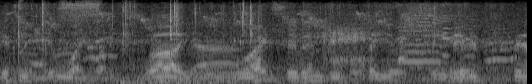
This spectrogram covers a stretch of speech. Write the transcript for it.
एक नहीं ये Y Y Y Y seven two four सही है सही है Bebito,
